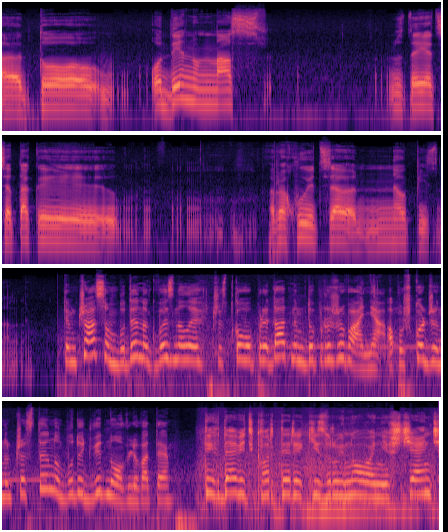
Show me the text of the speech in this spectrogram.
Е, То один у нас, здається, так і рахується неопізнаним. Тим часом будинок визнали частково придатним до проживання, а пошкоджену частину будуть відновлювати. Тих 9 квартир, які зруйновані вщент,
